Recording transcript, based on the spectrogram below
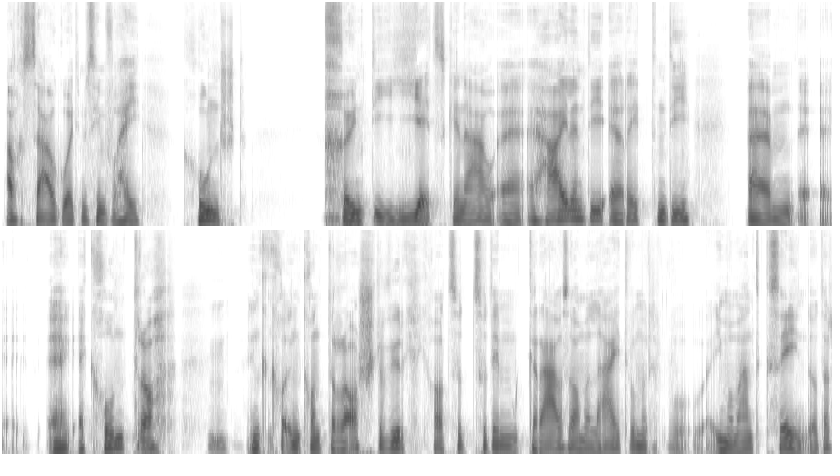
Auch saugut im Sinne von, hey, Kunst könnte jetzt genau äh, eine heilende, eine rettende, ähm, äh, äh, äh eine Kontra, mhm. ein, ein Kontrastwirkung hat zu, zu dem grausamen Leid, wo wir wo im Moment sehen, oder?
